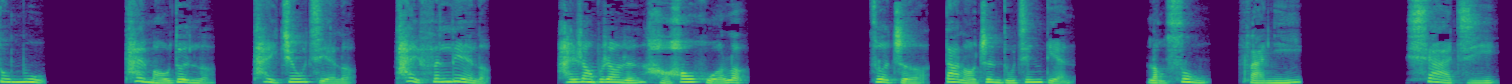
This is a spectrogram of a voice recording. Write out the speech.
杜牧，太矛盾了，太纠结了，太分裂了，还让不让人好好活了？作者：大佬正读经典，朗诵：法尼。下集。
